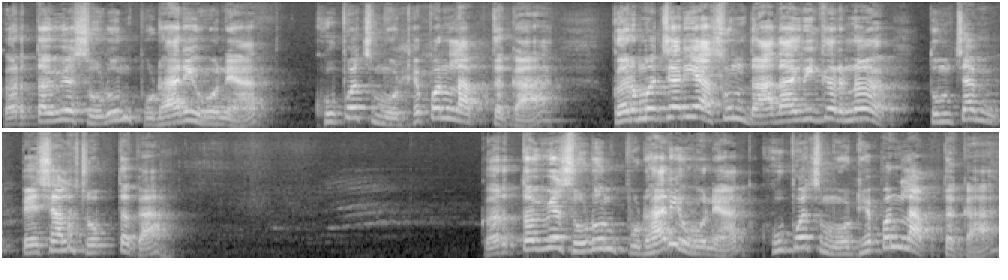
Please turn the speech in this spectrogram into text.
कर्तव्य सोडून पुढारी होण्यात खूपच मोठेपण लाभतं का? कर्मचारी असून दादागिरी करणं तुमच्या पेशाला झोपतं का? कर्तव्य सोडून पुढारी होण्यात खूपच मोठेपण लाभतं का?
